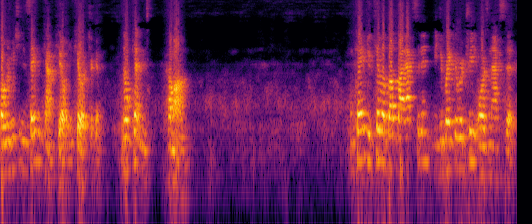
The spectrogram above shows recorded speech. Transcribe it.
But we didn't say we can't kill. You kill a chicken. No can. Come on. Okay, you kill a bug by accident. Did you break your retreat or it's an accident?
